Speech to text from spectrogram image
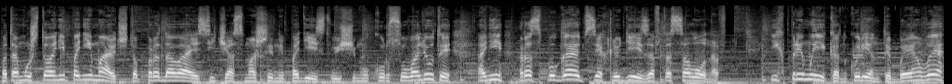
потому что они понимают, что продавая сейчас машины по действующему курсу валюты, они распугают всех людей из автосалонов. Их прямые конкуренты BMW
